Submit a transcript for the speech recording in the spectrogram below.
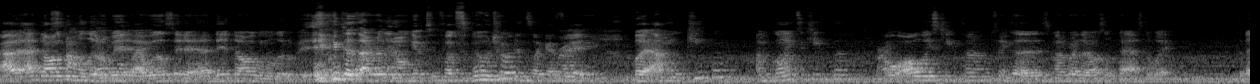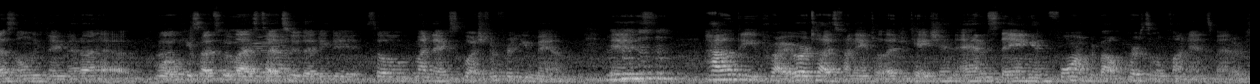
I, I dogged him a little bit. right? I will say that I did dog him a little bit because I really don't give two fucks about Jordans, like I said. But I'm gonna keep them. I'm going to keep them. I will always keep them because my brother also passed away. But that's the only thing that I have. Well, besides the last yeah. tattoo that he did. So my next question for you, ma'am, is how do you prioritize financial education and staying informed about personal finance matters?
